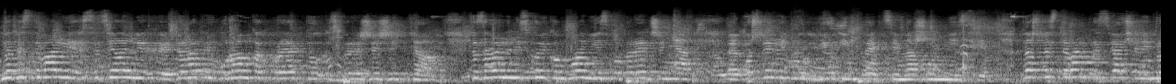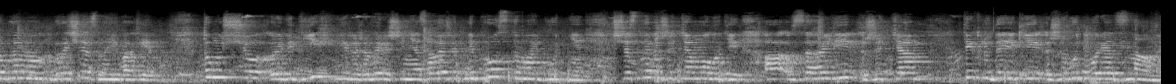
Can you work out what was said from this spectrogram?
на фестивалі соціальних театрів у рамках проєкту Збережи життя та загальноміської кампанії з попередження е, поширенню ВІЛ-інфекції в нашому місті. Наш фестиваль присвячений проблемам величезної ваги, тому що е, від їх вирішення залежить не просто майбутнє, щасливе життя молоді, а взагалі життя тих людей, які живуть поряд з нами.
